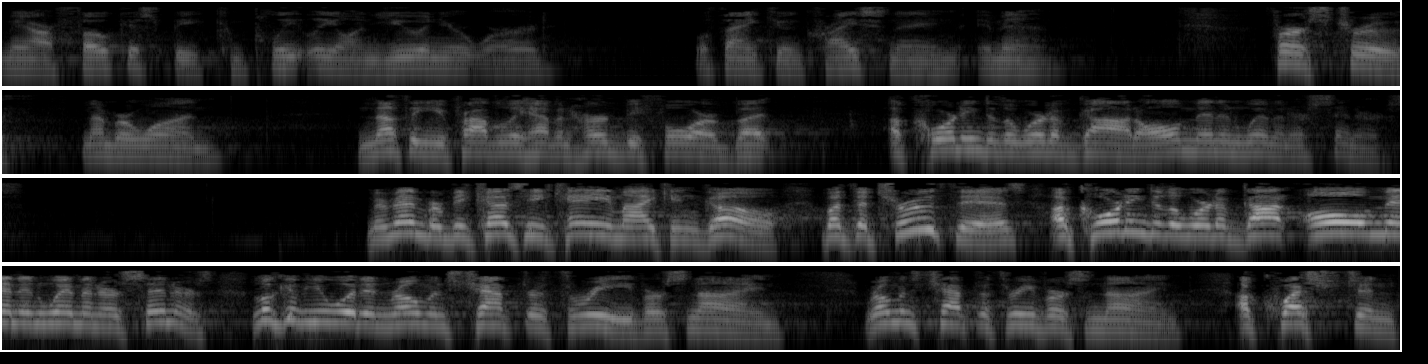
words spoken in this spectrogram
May our focus be completely on you and your word. We'll thank you in Christ's name. Amen. First truth, number one. Nothing you probably haven't heard before, but according to the Word of God, all men and women are sinners. Remember, because He came, I can go. But the truth is, according to the Word of God, all men and women are sinners. Look, if you would, in Romans chapter 3, verse 9. Romans chapter 3, verse 9. A question,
